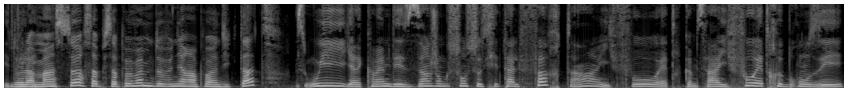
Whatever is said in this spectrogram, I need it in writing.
De la minceur, ça, ça peut même devenir un peu un diktat? oui, il y a quand même des injonctions sociétales fortes. Hein. Il faut être comme ça, il faut être bronzé,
